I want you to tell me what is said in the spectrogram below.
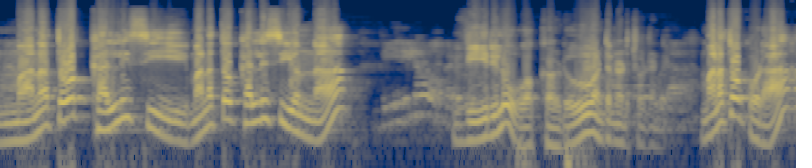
మనతో కలిసి మనతో కలిసి ఉన్న వీరిలో ఒకడు. అంటున్నాడు చూడండి. మనతో కూడా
